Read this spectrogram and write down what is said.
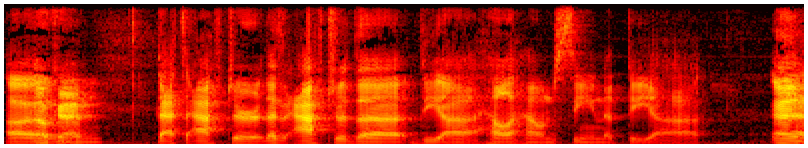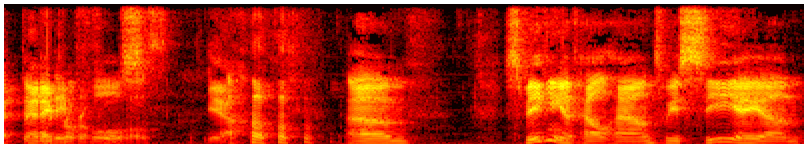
Um, Okay. That's after that's after the the uh, Hellhound scene at the uh, At, at, at, at April, Fools. Yeah. Um, speaking of hellhounds, we see a um,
